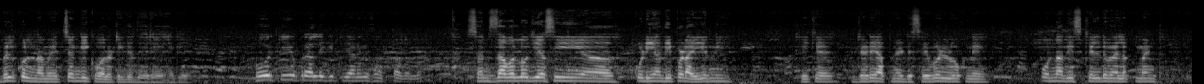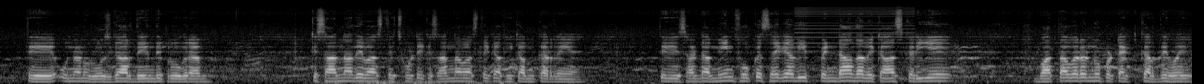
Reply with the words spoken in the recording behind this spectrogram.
ਬਿਲਕੁਲ ਨਵੇਂ ਚੰਗੀ ਕੁਆਲਿਟੀ ਦੇ ਦੇ ਰਹੇ ਹੈਗੇ ਹੋਰ ਕੀ ਉਪਰਾਲੇ ਕੀਤੇ ਜਾਣਗੇ ਸੰਸਥਾ ਵੱਲੋਂ? ਸੰਸਥਾ ਵੱਲੋਂ ਜੀ ਅਸੀਂ ਅ, ਕੁੜੀਆਂ ਦੀ ਪੜ੍ਹਾਈ ਇੰਨੀ ਠੀਕ ਹੈ ਜਿਹੜੇ ਆਪਣੇ ਡਿਸੇਬਲਡ ਲੋਕ ਨੇ ਉਹਨਾਂ ਦੀ ਸਕਿੱਲ ਡਿਵੈਲਪਮੈਂਟ ਤੇ ਉਹਨਾਂ ਨੂੰ ਰੋਜ਼ਗਾਰ ਦੇਣ ਦੇ ਪ੍ਰੋਗਰਾਮ ਕਿਸਾਨਾਂ ਦੇ ਵਾਸਤੇ ਛੋਟੇ ਕਿਸਾਨਾਂ ਵਾਸਤੇ ਕਾਫੀ ਕੰਮ ਕਰ ਰਹੇ ਹਾਂ। ਤੇ ਸਾਡਾ ਮੇਨ ਫੋਕਸ ਹੈਗਾ ਵੀ ਪਿੰਡਾਂ ਦਾ ਵਿਕਾਸ ਕਰੀਏ ਵਾਤਾਵਰਣ ਨੂੰ ਪ੍ਰੋਟੈਕਟ ਕਰਦੇ ਹੋਏ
